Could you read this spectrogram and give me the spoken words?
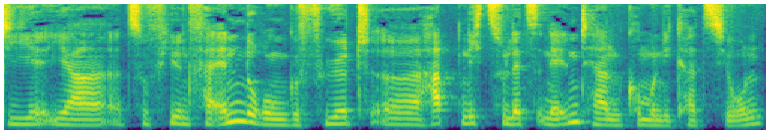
die ja zu vielen Veränderungen geführt äh, hat, nicht zuletzt in der internen Kommunikation.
